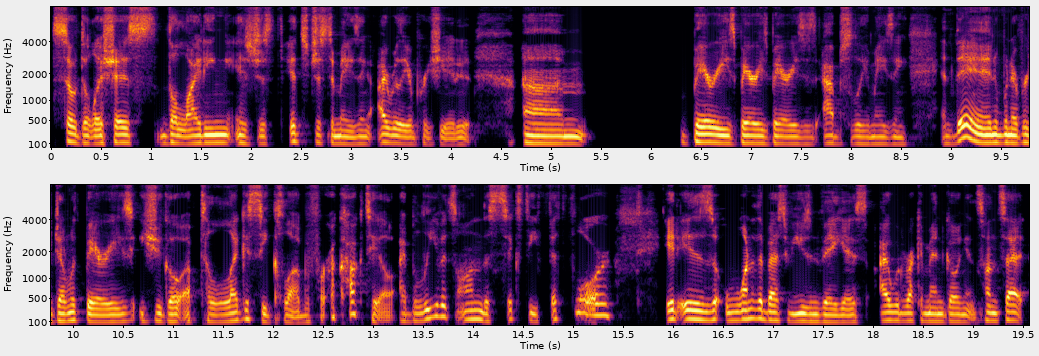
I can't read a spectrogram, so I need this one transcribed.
so delicious. The lighting is just it's just amazing. I really appreciate it. Um Barry's, berries, Barry's is absolutely amazing. And then, whenever you're done with Barry's, you should go up to Legacy Club for a cocktail. I believe it's on the 65th floor. It is one of the best views in Vegas. I would recommend going in sunset.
